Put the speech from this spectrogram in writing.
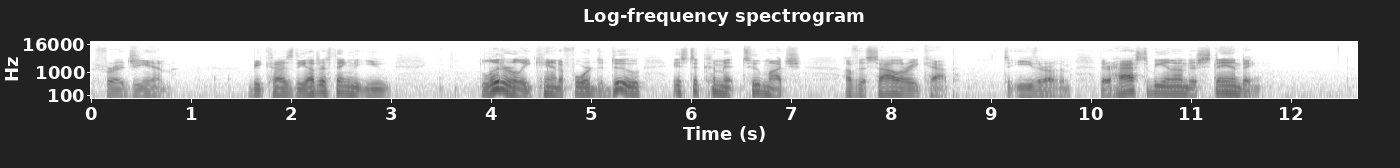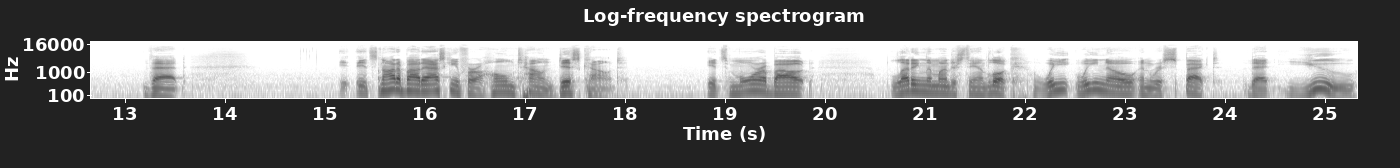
for a GM because the other thing that you literally can't afford to do is to commit too much of the salary cap to either of them. There has to be an understanding that it's not about asking for a hometown discount. It's more about letting them understand look, we, we know and respect that you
